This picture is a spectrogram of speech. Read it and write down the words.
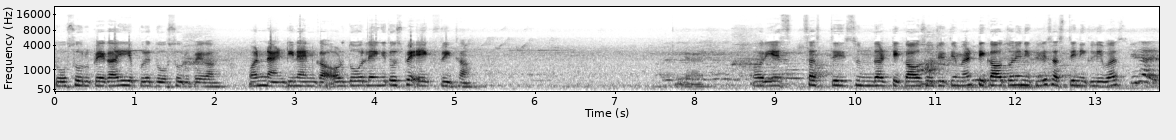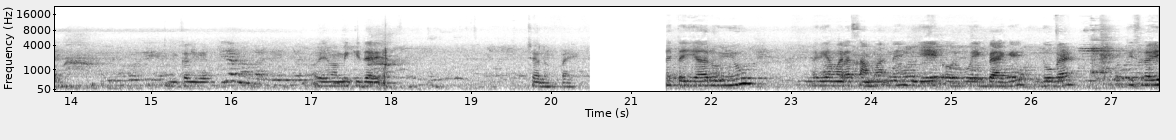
दो सौ रुपये का ही ये पूरे दो सौ रुपये का। वन नाइन्टी नाइन का। और दो लेंगे तो उस पर एक फ्री था। और ये सस्ती, सुंदर टिकाऊ सोची थी मैं। टिकाऊ तो नहीं निकली, सस्ती निकली बस। निकल गया। ये मम्मी किधर है? चलो बाय मैं तैयार हुई हूँ। और ये हमारा सामान है, ये और वो एक बैग है, दो बैग और तीसरा ये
